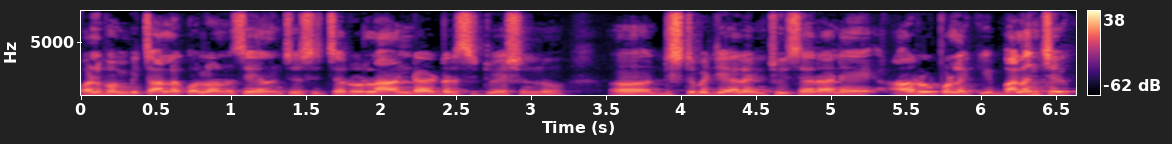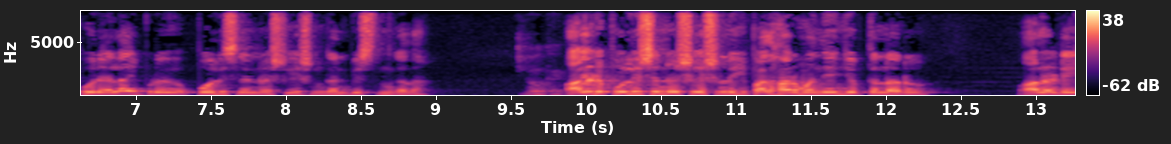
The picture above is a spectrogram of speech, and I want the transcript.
వాళ్ళు పంపించి అల్లకొల్లను చేయాలని చూసి ఇచ్చారు లా అండ్ ఆర్డర్ సిచ్యువేషన్ను డిస్టర్బ్ చేయాలని చూశారు అనే ఆరోపణలకి బలం చేకూరేలా ఇప్పుడు పోలీసుల ఇన్వెస్టిగేషన్ కనిపిస్తుంది కదా. ఆల్రెడీ పోలీస్ ఇన్వెస్టిగేషన్లో ఈ పదహారు మంది ఏం చెప్తున్నారు? ఆల్రెడీ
